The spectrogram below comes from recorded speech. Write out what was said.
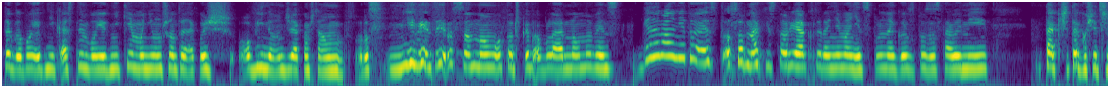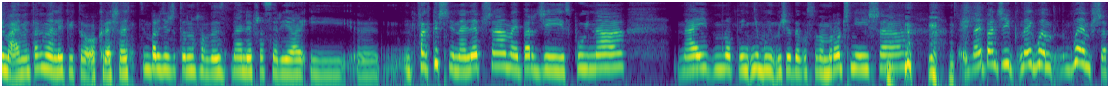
tego wojownika z tym wojownikiem, oni muszą to jakoś owinąć w jakąś tam roz, mniej więcej rozsądną otoczkę fabularną, no więc generalnie to jest osobna historia, która nie ma nic wspólnego z pozostałymi tak się tego się trzymajmy, tak najlepiej to określać. Tym bardziej, że to naprawdę jest najlepsza seria i y, faktycznie najlepsza, najbardziej spójna, naj, no, nie bójmy się tego słowa, mroczniejsza, najbardziej, najgłębsza,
